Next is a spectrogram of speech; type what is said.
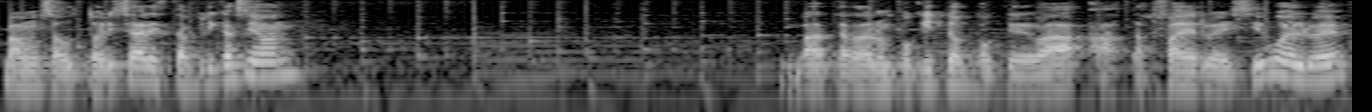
Vamos a autorizar esta aplicación va a tardar un poquito porque va hasta Firebase y vuelve.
